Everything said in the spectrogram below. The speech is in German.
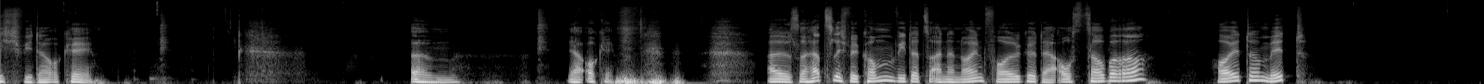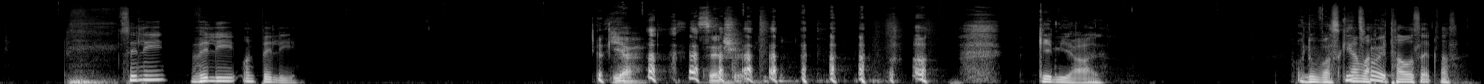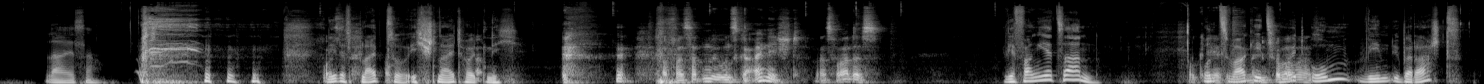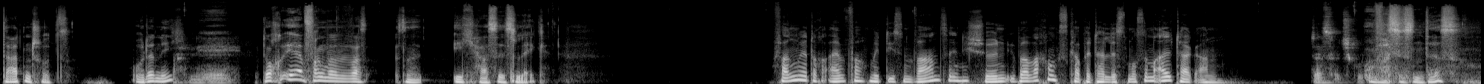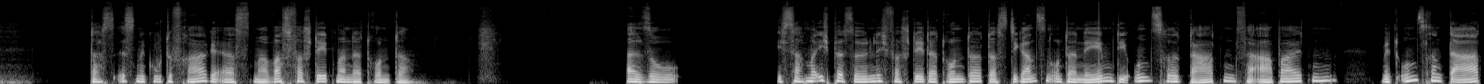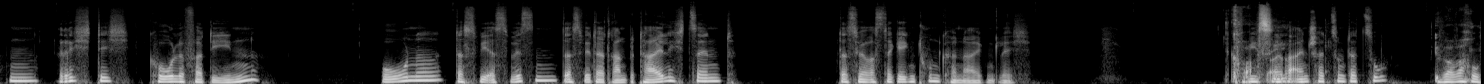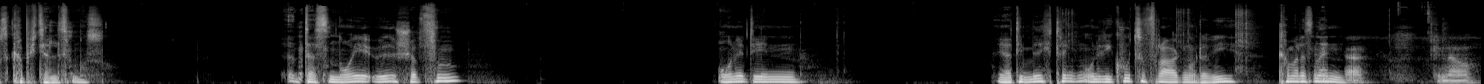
Ich wieder, okay. Ähm, ja, okay. Also herzlich willkommen wieder zu einer neuen Folge der Auszauberer. Heute mit Silly, Willi und Billy. Ja, sehr schön. Genial. Und um was Ja, geht's macht die heute? Pause etwas leiser. Nee, das bleibt so. Ich schneide heute nicht. Auf was hatten wir uns geeinigt? Was war das? Wir fangen jetzt an. Okay, Und zwar schon mal heute um, wen überrascht? Datenschutz. Oder nicht? Ach nee. Doch, eher fangen wir mit was. Ich hasse Slack. Fangen wir doch einfach mit diesem wahnsinnig schönen Überwachungskapitalismus im Alltag an. Das hört sich gut. Und was ist denn das? Das ist eine gute Frage erstmal. Was versteht man darunter? Also, ich sag mal, ich persönlich verstehe darunter, dass die ganzen Unternehmen, die unsere Daten verarbeiten, mit unseren Daten richtig Kohle verdienen, ohne dass wir es wissen, dass wir daran beteiligt sind, dass wir was dagegen tun können eigentlich. Wie ist Quasi eure Einschätzung dazu? Überwachungskapitalismus. Das neue Öl schöpfen, ohne den, ja, die Milch trinken, ohne die Kuh zu fragen, oder wie kann man das nennen? Ja, genau.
